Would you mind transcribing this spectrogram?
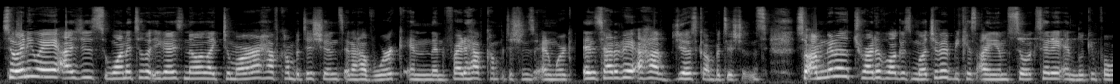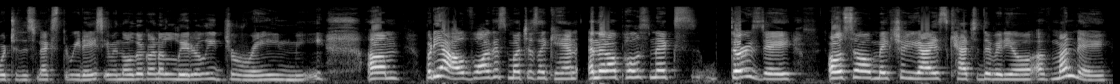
So anyway, I just wanted to let you guys know like tomorrow I have competitions and I have work and then Friday I have competitions and work and Saturday I have just competitions. So I'm going to try to vlog as much of it because I am so excited and looking forward to this next 3 days even though they're going to literally drain me. Um but yeah, I'll vlog as much as I can and then I'll post next Thursday. Also, make sure you guys catch the video of Monday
